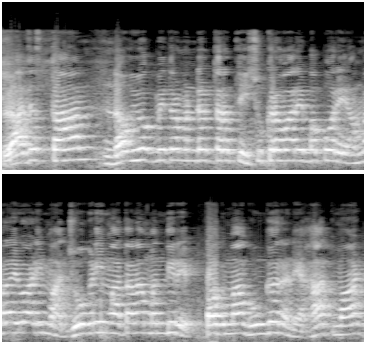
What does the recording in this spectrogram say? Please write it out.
રાજસ્થાન નવયુવક મિત્ર મંડળ તરફથી શુક્રવારે બપોરે અમરાઈવાડીમાં જોગણી માતાના મંદિરે પગમાં ઘૂંઘર અને હાથમાં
